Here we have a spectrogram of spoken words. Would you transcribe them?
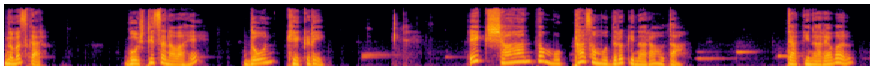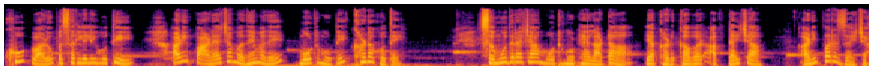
नमस्कार. गोष्टीचं नाव आहे दोन खेकडे. एक शांत मोठा समुद्र किनारा होता. त्या किनाऱ्यावर खूप वाळू पसरलेली होती आणि पाण्याच्या मध्ये मध्ये मोठमोठे खडक होते. समुद्राच्या मोठमोठ्या लाटा या खडकावर आपटायच्या आणि परत जायच्या.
